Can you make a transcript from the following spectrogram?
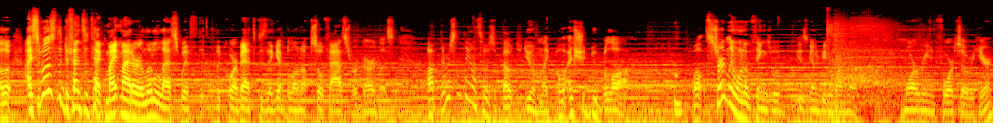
Although, I suppose the defensive tech might matter a little less with the, corvettes because they get blown up so fast regardless. Uh, there was something else I was about to do. I'm like, oh, I should do Blah. Well, certainly one of the things will, is going to be to run the more reinforce over here.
